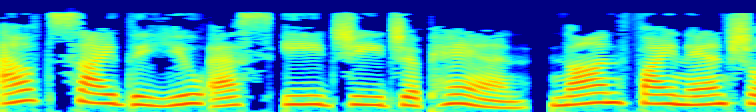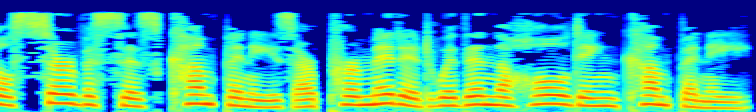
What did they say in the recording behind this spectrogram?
Outside the U.S. e.g. Japan, non-financial services companies are permitted within the holding company.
